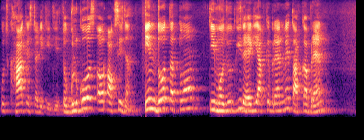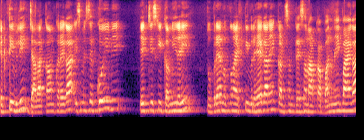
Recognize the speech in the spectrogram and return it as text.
कुछ खा के स्टडी कीजिए। तो ग्लूकोज और ऑक्सीजन इन दो तत्वों की मौजूदगी रहेगी आपके ब्रेन में तो आपका ब्रेन एक्टिवली ज़्यादा काम करेगा। इसमें से कोई भी एक चीज़ की कमी रही तो ब्रेन उतना एक्टिव रहेगा नहीं कंसंट्रेशन आपका बन नहीं पाएगा,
